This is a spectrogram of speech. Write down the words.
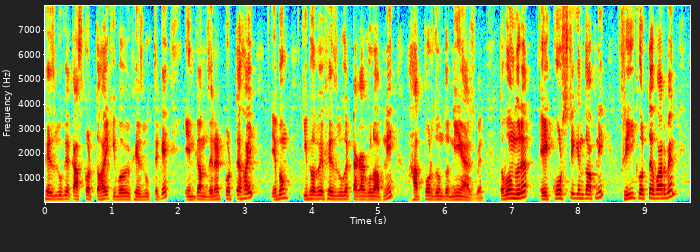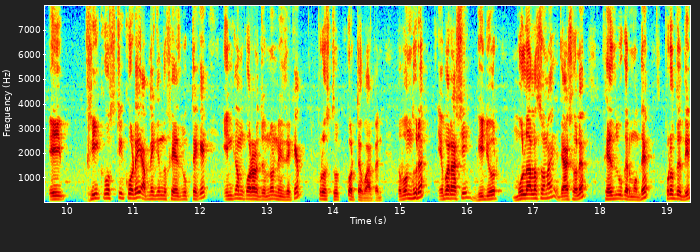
ফেসবুকে কাজ করতে হয়, কীভাবে ফেসবুক থেকে ইনকাম জেনারেট করতে হয় এবং কীভাবে ফেসবুকের টাকাগুলো আপনি হাত পর্যন্ত নিয়ে আসবেন। তো বন্ধুরা, এই কোর্সটি কিন্তু আপনি ফ্রি করতে পারবেন। এই ফ্রি কোর্সটি করে আপনি কিন্তু ফেসবুক থেকে ইনকাম করার জন্য নিজেকে প্রস্তুত করতে পারবেন। তো বন্ধুরা, এবার আসি ভিডিওর মূল আলোচনায়, যা আসলে ফেসবুকের মধ্যে প্রতিদিন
